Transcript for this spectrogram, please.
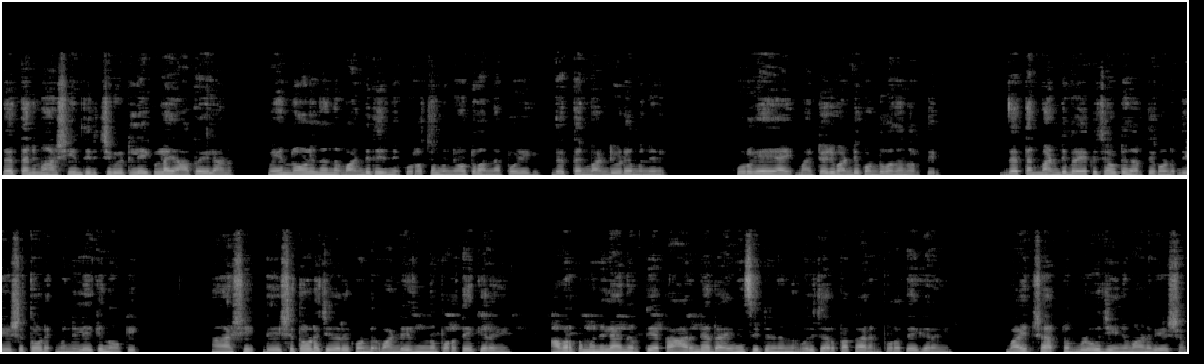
ദത്തനും ആഷിയും തിരിച്ചു വീട്ടിലേക്കുള്ള യാത്രയിലാണ്. മെയിൻ റോഡിൽ നിന്ന് വണ്ടി തിരിഞ്ഞ് കുറച്ച് മുന്നോട്ട് വന്നപ്പോഴേക്കും ദത്തൻ വണ്ടിയുടെ മുന്നിൽ കുറുകയായി മറ്റൊരു വണ്ടി കൊണ്ടുവന്ന് നിർത്തി. ദത്തൻ വണ്ടി ബ്രേക്ക് ചവിട്ടി നിർത്തിക്കൊണ്ട് ദേഷ്യത്തോടെ മുന്നിലേക്ക് നോക്കി. ആഷി ദേഷ്യത്തോടെ ചീറിക്കൊണ്ട് വണ്ടിയിൽ നിന്ന് പുറത്തേക്ക് ഇറങ്ങി. അവർക്ക് മുന്നിലായി നിർത്തിയ കാറിന്റെ ഡ്രൈവിംഗ് സീറ്റിൽ നിന്ന് ഒരു ചെറുപ്പക്കാരൻ പുറത്തേക്ക് ഇറങ്ങി. വൈറ്റ് ഷർട്ടും ബ്ലൂ ജീനുമാണ് വേഷം.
